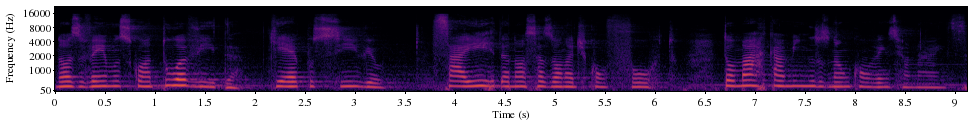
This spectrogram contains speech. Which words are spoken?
Nós vemos com a Tua vida que é possível sair da nossa zona de conforto, tomar caminhos não convencionais,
